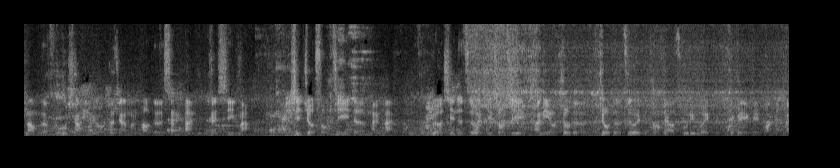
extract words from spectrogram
那我们的服务项目有各家门号的申办跟洗码、新旧手机的买卖，比如新的智慧型手机，那你有旧的旧的智慧型手机要处理，我也可这边也可以帮你卖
